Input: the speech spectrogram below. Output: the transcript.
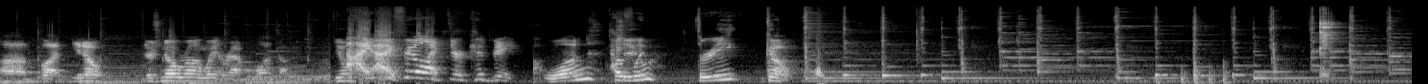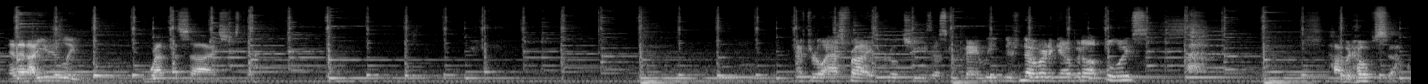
Um, but you know, there's no wrong way to wrap a wonton. You I, I feel like there could be. One, Hopefully. two, three, go. And then I usually wet the sides just to After last Friday's grilled cheese, us compared, we, there's nowhere to go but up, boys. I would hope so.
